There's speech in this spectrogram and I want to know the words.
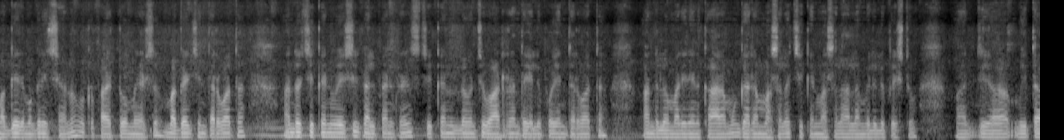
మగ్గ మగ్గనిచ్చాను. ఒక ఫైవ్ టూ మినిట్స్ మగ్గనిచ్చిన తర్వాత అందులో చికెన్ వేసి కలిపాను ఫ్రెండ్స్. చికెన్లోంచి వాటర్ అంతా వెళ్ళిపోయిన తర్వాత అందులో మరి నేను కారము గరం మసాలా చికెన్ మసాలా అల్లం వెల్లుల్లి పేస్టు మిగతా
